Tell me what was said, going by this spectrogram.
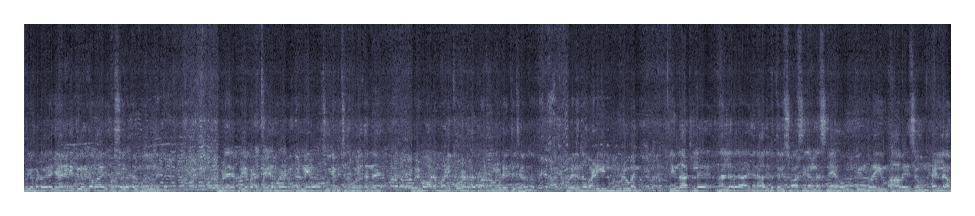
പ്രിയപ്പെട്ടവരെ ഞാനിനി ദീർഘമായ ഒരു പ്രസംഗത്തിൽ മുതിരുന്നില്ല. ഇവിടെ പ്രിയപ്പെട്ട ചെയർമാനും കൺവീനറും സൂചിപ്പിച്ചതുപോലെ തന്നെ ഒരുപാട് മണിക്കൂർ എടുത്തിട്ടാണ് നമ്മളിവിടെ എത്തിച്ചേർന്നത്. വരുന്ന വഴിയിൽ മുഴുവൻ ഈ നാട്ടിലെ നല്ലവരായ ജനാധിപത്യ വിശ്വാസികളുടെ സ്നേഹവും പിന്തുണയും ആവേശവും എല്ലാം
